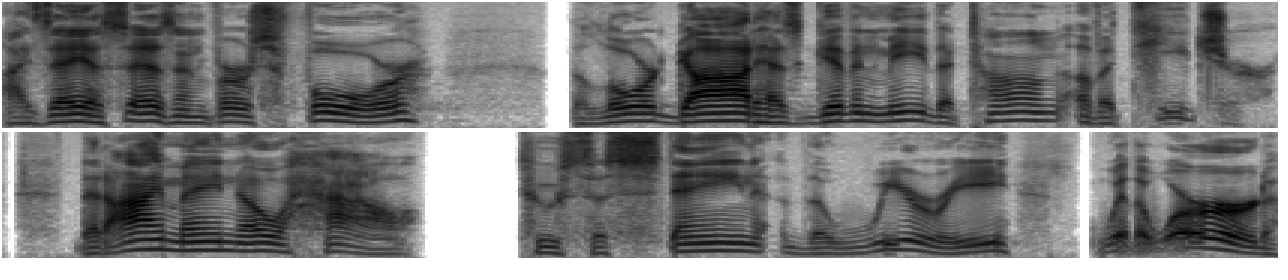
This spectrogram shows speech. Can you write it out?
Isaiah says in verse 4 The Lord God has given me the tongue of a teacher, that I may know how to sustain the weary with a word.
